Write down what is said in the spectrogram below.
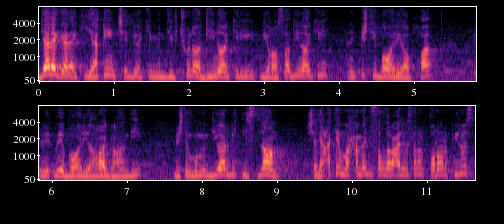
جل جلك يقين شبيوكي من ديفتونا دينا كري دراسة دينا كري يعني بيشتي باري أبخا وباري راقا هندي بيشتن بومن ديار بي إسلام. شريعة محمد صلى الله عليه وسلم قرآن بيروس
